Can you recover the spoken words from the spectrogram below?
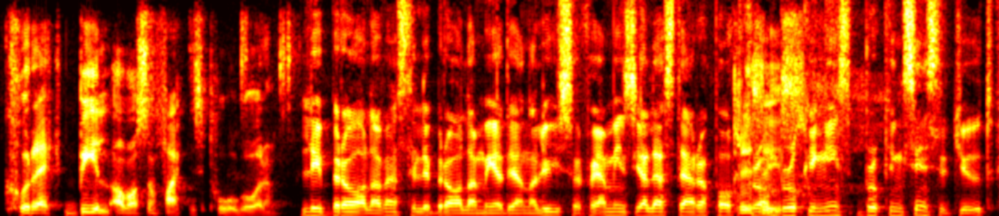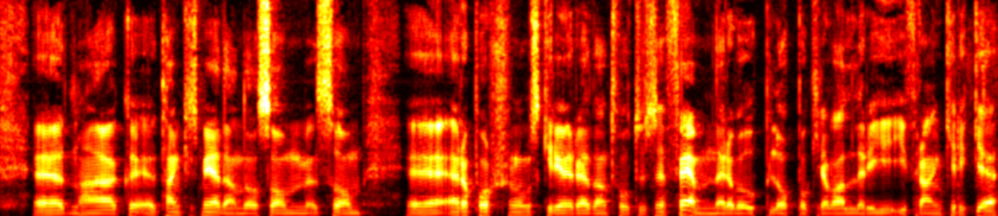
korrekt bild av vad som faktiskt pågår. Liberala, vänsterliberala medieanalyser. För jag minns, jag läste en rapport Precis. från Brookings, Brookings Institute, eh, den här tankesmedjan då, som, som eh, en rapport som de skrev redan 2005 när det var upplopp och kravaller i, i Frankrike.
